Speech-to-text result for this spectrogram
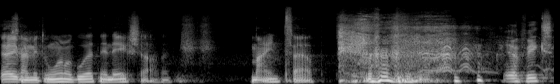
Ja, sind eben. mit einer guten Idee gestartet. Mein Pferd. Ja, fix.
